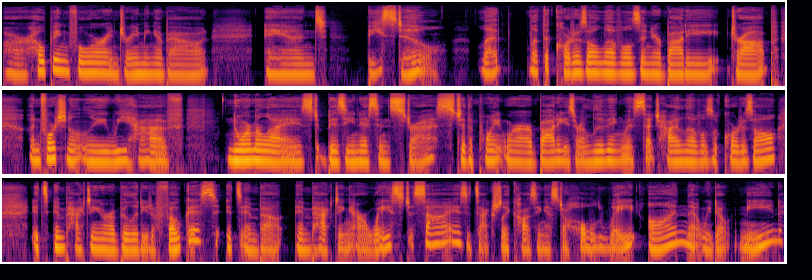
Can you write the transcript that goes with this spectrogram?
are hoping for and dreaming about and be still. Let let the cortisol levels in your body drop. Unfortunately, we have normalized busyness and stress to the point where our bodies are living with such high levels of cortisol. It's impacting our ability to focus, it's impacting our waist size, it's actually causing us to hold weight on that we don't need.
